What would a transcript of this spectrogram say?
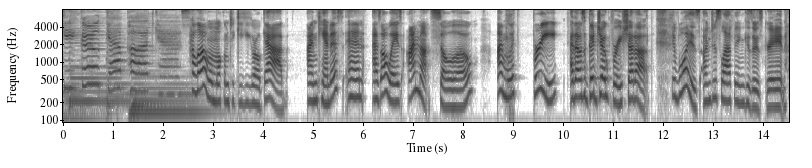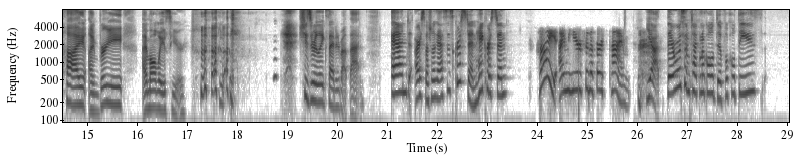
Geeky Girl Gab podcast. Hello and welcome to Geeky Girl Gab. I'm Candace, and as always, I'm not solo. I'm with Bri. Uh, That was a good joke, Bri. Shut up. It was. I'm just laughing because it was great. Hi, I'm Bri. I'm always here. She's really excited about that. And our special guest is Kristen. Hey, Kristen. Hi, I'm here for the first time. Yeah, there was some technical difficulties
